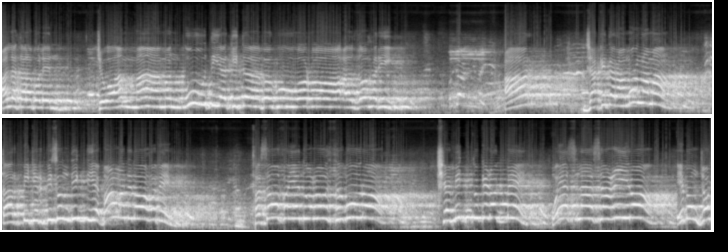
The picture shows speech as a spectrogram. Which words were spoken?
আল্লাহ তালা বলেন, যে "ওয়া আম্মা মান উতিয়া কিতাবাহু ওয়ারাআ আর যাকে তার আমল নামা তার পিঠের পিছন দিক দিয়ে বাম হাতে দেওয়া হবে। সে মৃত্যুকে ডাকবে। এবং জ্বলন্ত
